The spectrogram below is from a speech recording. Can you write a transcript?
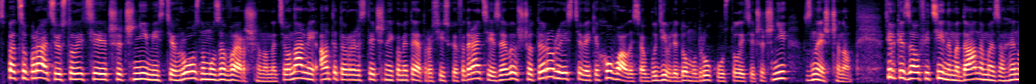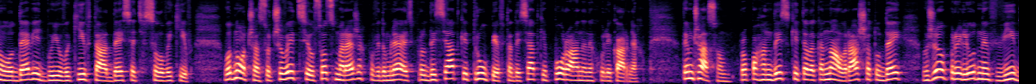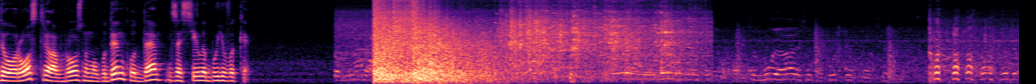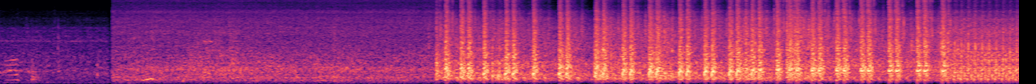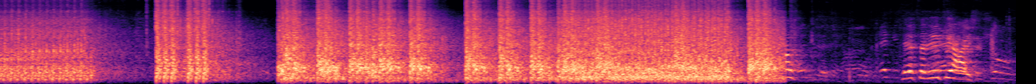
Спецоперацію столиці Чечні місті Грозному завершено. Національний антитерористичний комітет Російської Федерації заявив, що терористів, які ховалися в будівлі дому друку у столиці Чечні, знищено. Тільки за офіційними даними загинуло 9 бойовиків та 10 силовиків. Водночас очевидці у соцмережах повідомляють про десятки трупів та десятки поранених у лікарнях. Тим часом пропагандистський телеканал Russia Today вже оприлюднив відео розстріла в грозному будинку, де засіли бойовики. Oh ja, ich finde das gut, dürfen wir das Jetzt erlebt ihr euch.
